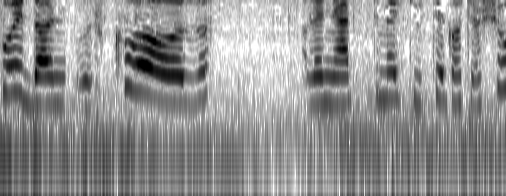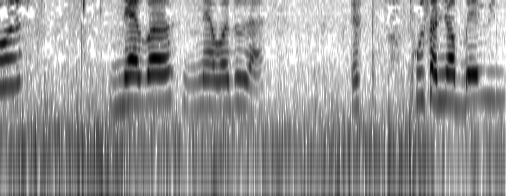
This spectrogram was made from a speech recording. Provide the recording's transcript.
put it done with clothes and then you have to make you take out your shoes, never, never do that. Just put on your bathing,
